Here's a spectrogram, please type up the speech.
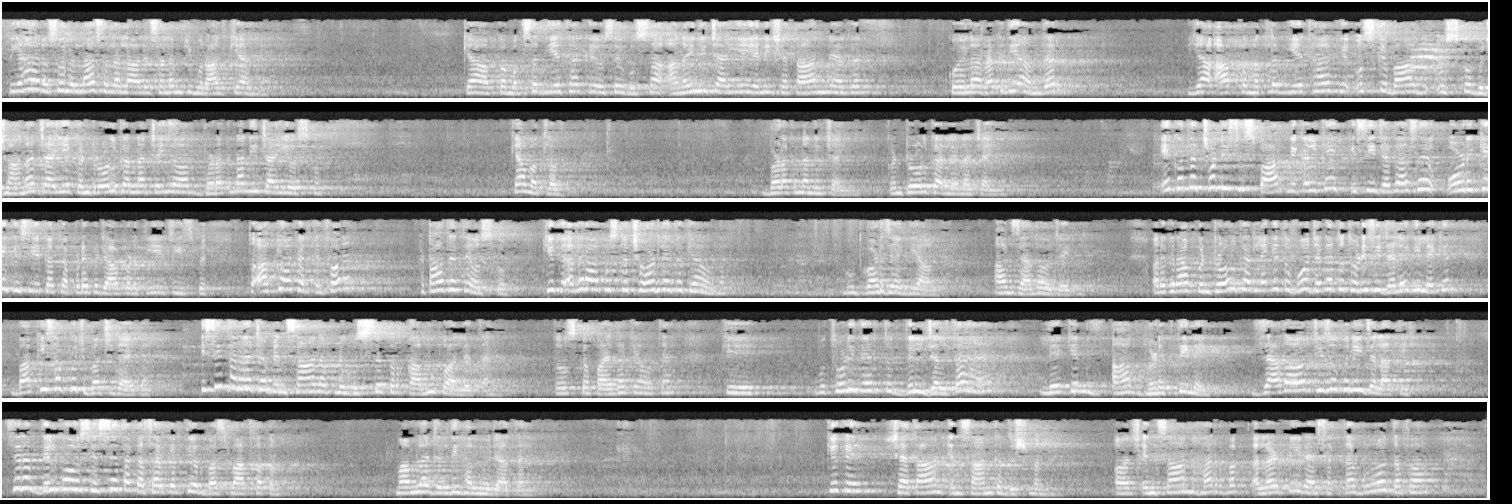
تو یہاں رسول اللہ صلی اللہ علیہ وسلم کی مراد کیا ہے؟ کیا آپ کا مقصد یہ تھا کہ اسے غصہ آنا ہی نہیں چاہیے؟ یعنی شیطان نے اگر کوئلہ رکھ دیا اندر یا آپ کا مطلب یہ تھا کہ اس کے بعد اس کو بجھانا چاہیے کنٹرول کرنا چاہیے اور بھڑکنا نہیں چاہیے اس کو۔ کیا مطلب؟ بھڑکنا نہیں چاہیے کنٹرول کر لینا چاہیے۔ ایک ہوتا ہے چھوٹی سی اسپارک نکل کے کسی جگہ سے اڑ کے کسی کا کپڑے پہ جا پڑتی ہے چیز پہ۔ تو آپ کیا کرتے ہیں؟ فوراً ہٹا دیتے ہیں اس کو۔ کیونکہ اگر آپ اس کو چھوڑ دیں تو کیا ہوگا؟ وہ بڑھ جائے گی آگ آگ زیادہ ہو جائے گی۔ اور اگر آپ کنٹرول کر لیں گے تو وہ جگہ تو تھوڑی سی جلے گی، لیکن باقی سب کچھ بچ جائے گا۔ اسی طرح جب انسان اپنے غصے پر قابو پا لیتا ہے، تو اس کا فائدہ کیا ہوتا ہے؟ کہ وہ تھوڑی دیر تو دل جلتا ہے، لیکن آگ بھڑکتی نہیں۔ زیادہ اور چیزوں کو نہیں جلاتی۔ صرف دل کو اس حصے تک اثر کرتی اور بس بات ختم۔ معاملہ جلدی حل ہو جاتا ہے۔ کیونکہ شیطان انسان کا دشمن ہے۔ اور انسان ہر وقت الرٹ نہیں رہ سکتا، بہت دفعہ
